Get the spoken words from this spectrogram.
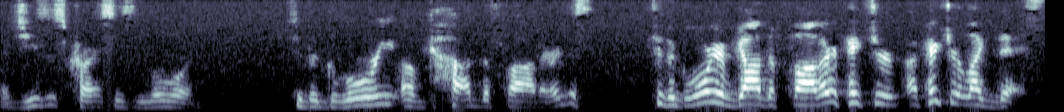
that Jesus Christ is Lord to the glory of God the Father. just, to the glory of God the Father, I picture, I picture it like this.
